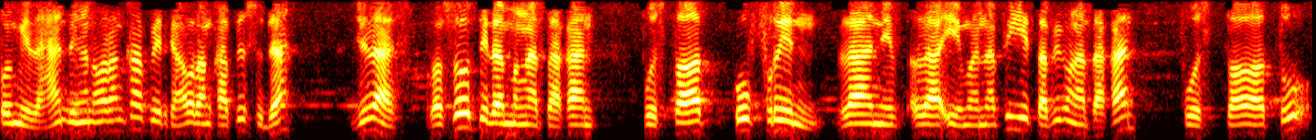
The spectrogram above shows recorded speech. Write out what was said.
pemilahan dengan orang kafir. Karena orang kafir sudah jelas. Rasul tidak mengatakan fustat kufrin la, nif, la imana fihi. Tapi mengatakan fustatu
